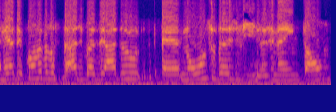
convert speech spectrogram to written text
readequando a velocidade baseado é, no uso das vias, né? Então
